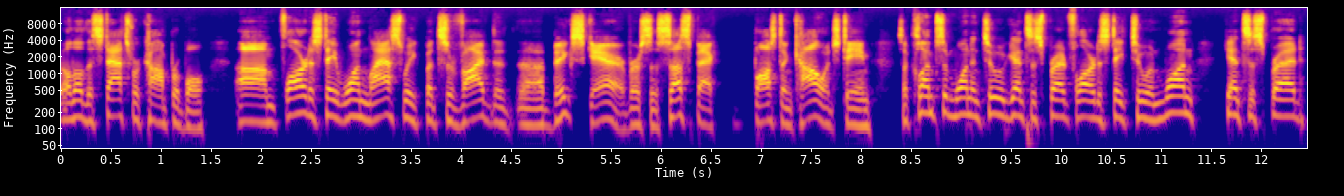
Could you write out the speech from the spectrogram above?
although the stats were comparable. Um, Florida State won last week, but survived a, a big scare versus suspect Boston College team. So Clemson one and two against the spread. Florida State two and one against the spread.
